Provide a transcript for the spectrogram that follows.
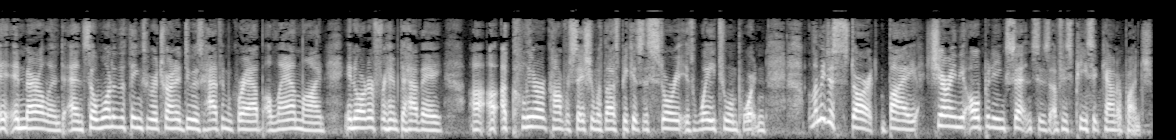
in Maryland. And so one of the things we were trying to do is have him grab a landline in order for him to have a, uh, a clearer conversation with us because this story is way too important. Let me just start by sharing the opening sentences of his piece at Counterpunch.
